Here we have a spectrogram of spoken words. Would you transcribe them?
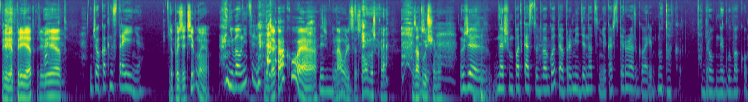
Привет, привет. Привет! Ну что, как настроение? Да позитивное? Не волнительно? Да какое? Даже мне На улице солнышко за тучами. Уже нашему подкасту два года, а про медианацию, мне кажется, первый раз говорим. Ну так, подробно и глубоко.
